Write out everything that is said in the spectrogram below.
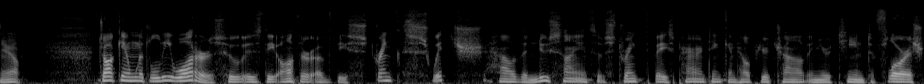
Yeah. Talking with Lea Waters, who is the author of The Strength Switch How the New Science of Strength Based Parenting Can Help Your Child and Your Teen to Flourish.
